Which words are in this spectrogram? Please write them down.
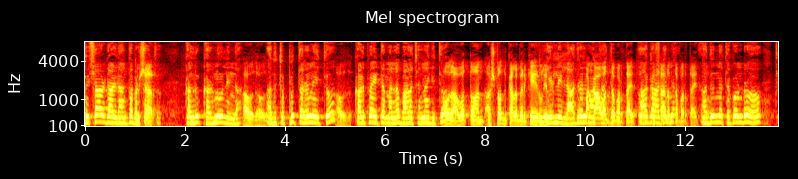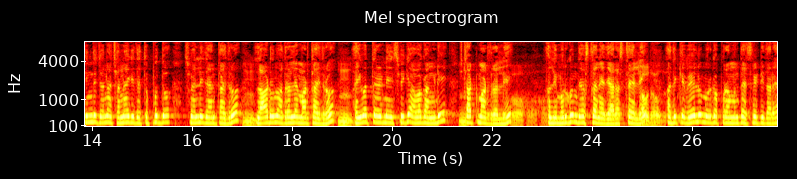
ತುಷಾರ್ ಡಾಲ್ಡಾ ಅಂತ ಬರ್ತಾ ಇತ್ತು. ಕಲ್ಲು ಕರ್ನೂಲಿಂದ. ಅದು ತುಪ್ಪದ ತರನೇ ಇತ್ತು. ಹೌದು. ಕಳಪೆ ಐಟಮ್ ಎಲ್ಲ ಬಹಳ ಚೆನ್ನಾಗಿತ್ತು. ಹೌದು ಅವತ್ತು ಅಷ್ಟೊಂದು ಕಲಬೆರಕೆ ಇರಲಿಲ್ಲ. ಇರ್ಲಿಲ್ಲ. ಅದ್ರಲ್ಲಿ. ಬರ್ತಾ ಇತ್ತು ಆಗ ಬರ್ತಾ ಇತ್ತು. ಅದನ್ನ ತಗೊಂಡ್ರು ತಿಂದು ಜನ ಚೆನ್ನಾಗಿದೆ ತುಪ್ಪದ್ದು ಸ್ಮೆಲ್ ಇದೆ ಅಂತ ಇದ್ರು. ಲಾಡುನು ಅದರಲ್ಲೇ ಮಾಡ್ತಾ ಇದ್ರು. ಐವತ್ತೆರಡನೇ ಇಸ್ವಿಗೆ ಅವಾಗ ಅಂಗಡಿ ಸ್ಟಾರ್ಟ್ ಮಾಡಿದ್ರು ಅಲ್ಲಿ. ಅಲ್ಲಿ ಮುರುಗನ್ ದೇವಸ್ಥಾನ ಇದೆ ಆ ರಸ್ತೆಯಲ್ಲಿ. ಅದಕ್ಕೆ ವೇಲು ಮುರುಘಾಪುರಂ ಅಂತ ಹೆಸರಿಟ್ಟಿದ್ದಾರೆ.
